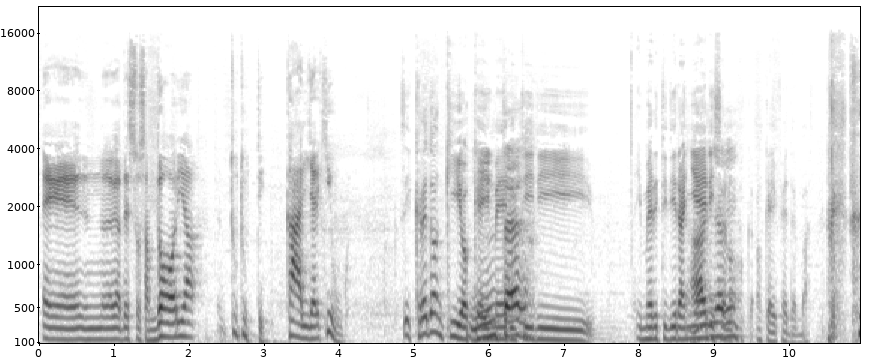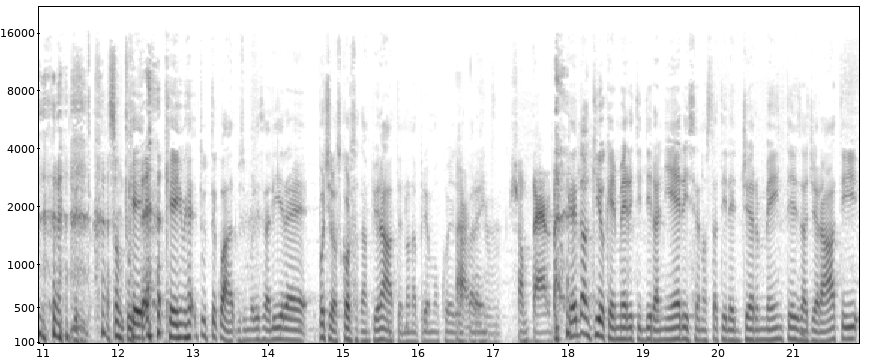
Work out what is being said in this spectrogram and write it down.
è adesso Sampdoria, tu tutti, Cagliari, chiunque. Sì, credo anch'io che i meriti di i meriti di Ranieri Agliari. sono ok, Fede basta. sono tutte. Che, che tutte qua bisogna risalire. Poi c'è lo scorso campionato e non apriamo quelle ah, parenti. Credo anch'io che i meriti di Ranieri siano stati leggermente esagerati.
